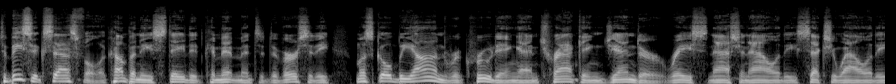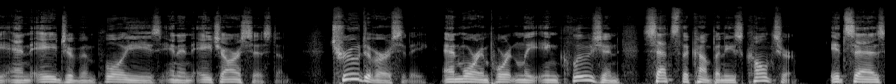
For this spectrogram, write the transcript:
To be successful, a company's stated commitment to diversity must go beyond recruiting and tracking gender, race, nationality, sexuality, and age of employees in an HR system. True diversity, and more importantly, inclusion, sets the company's culture. It says,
